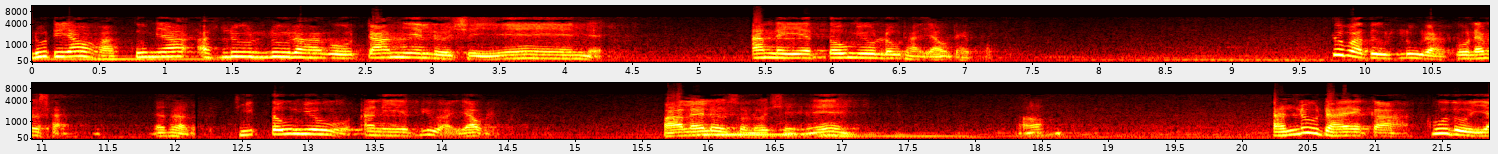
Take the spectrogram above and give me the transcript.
လူတစ်ယောက်ဟာသူများအလှူလှူတာကိုတားမြစ်လို့ရှိရင်တဲ့အန္တရာယ်၃မျိုးလောက်တာရောက်တယ်ပေါ့သူ့ဘာသူလှူတာကိုယ်လည်းမဆိုင်အဲ့ဒါဒီ၃မျိုးကိုအန္တရာယ်ပြုတာရောက်တယ်ဘာလဲလို့ဆိုလို့ရှိရင်နော်အလှဒါယကကုသိုလ်ရ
